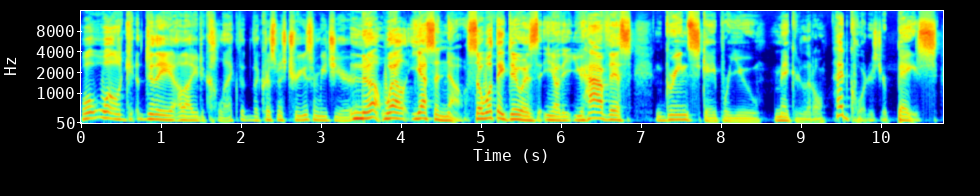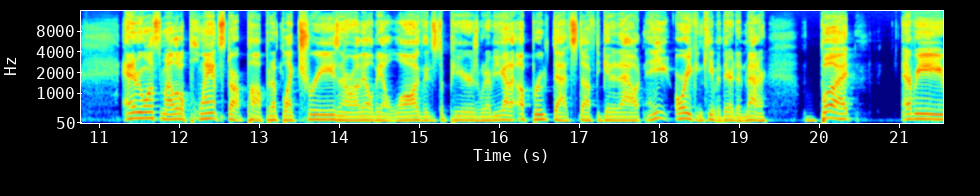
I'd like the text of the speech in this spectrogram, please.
Well, well, do they allow you to collect the, the Christmas trees from each year? No, well, yes and no. So what they do is, you know, the, you have this greenscape where you make your little headquarters, your base. And every once in a while, little plants start popping up like trees, and or there'll be a log that just appears, whatever. You got to uproot that stuff to get it out, and you, or you can keep it there. It doesn't matter. But every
